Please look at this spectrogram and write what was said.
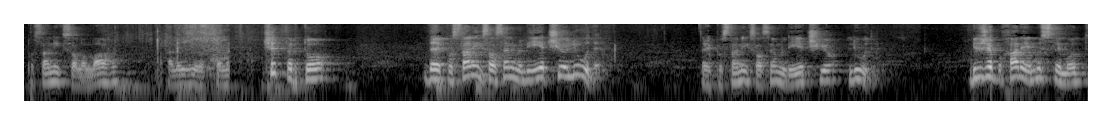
Poslanik, sallallahu alaihi vseleme. Četvrto, da je poslanik, sallallahu alaihi vseleme, liječio ljude. Da je poslanik, sallallahu alaihi vseleme, liječio ljude. Bilže Buhari je muslim od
